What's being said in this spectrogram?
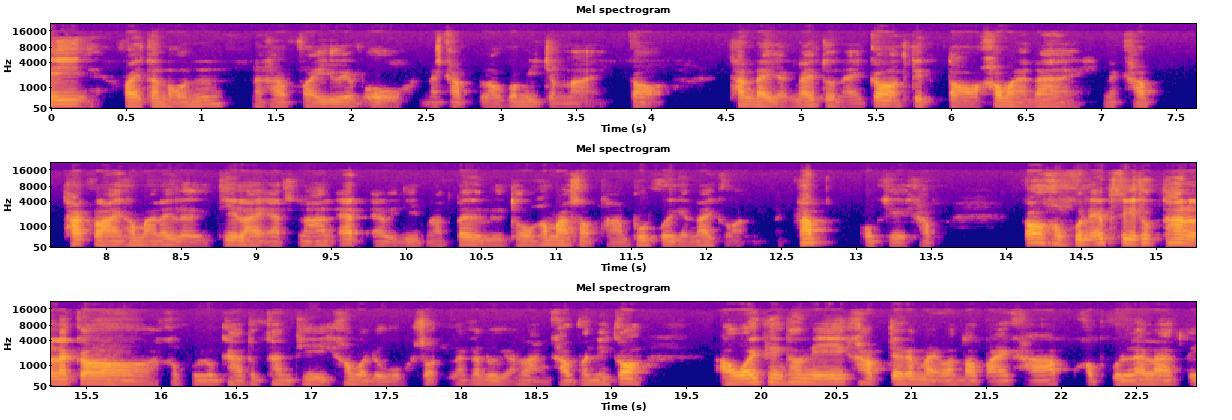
ท์ไฟถนนนะครับไฟ UFO นะครับเราก็มีจำหน่ายก็ท่านใดอยากได้ตัวไหนก็ติดต่อเข้ามาได้นะครับทักไลน์เข้ามาได้เลยที่ Line แอดร้าน LED Master หรือโทรเข้ามาสอบถามพูดคุยกันได้ก่อนนะครับ โอเคครับ ก็ขอบคุณ FC ทุกท่าน แล้วก็ขอบคุณลูกค้าทุกท่านที่เข้ามาดูสดแล้วก็ดูย้อนหลังครับ วันนี้ก็เอาไว้เพียงเท่านี้ครับ เจอกันใหม่วันต่อไปครับ ขอบคุณและลาตรี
